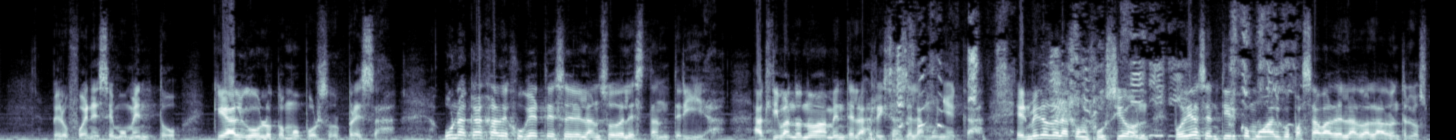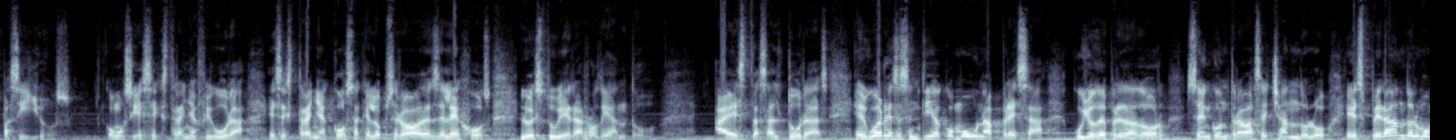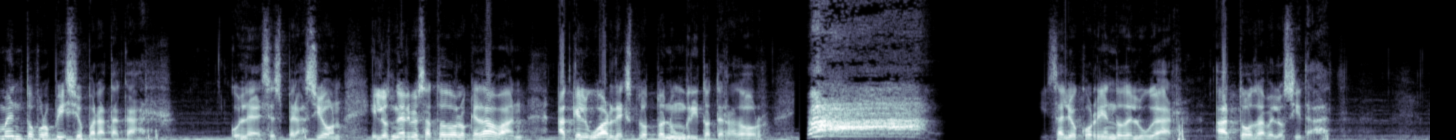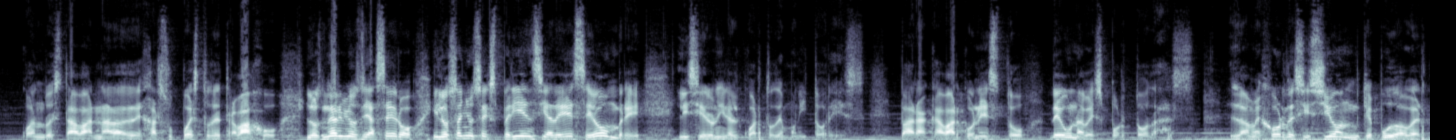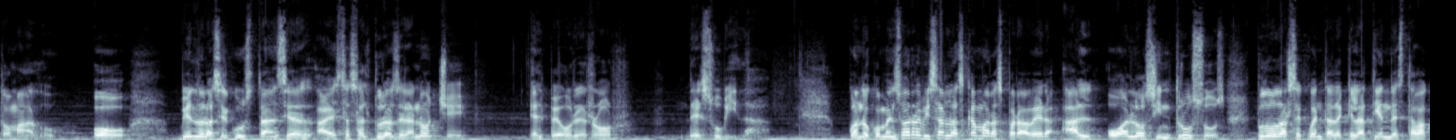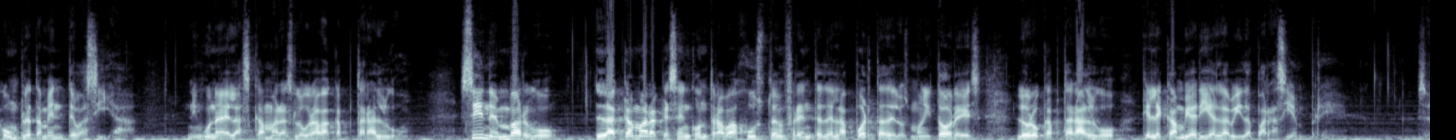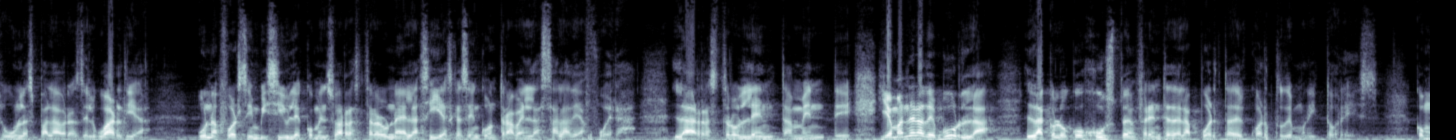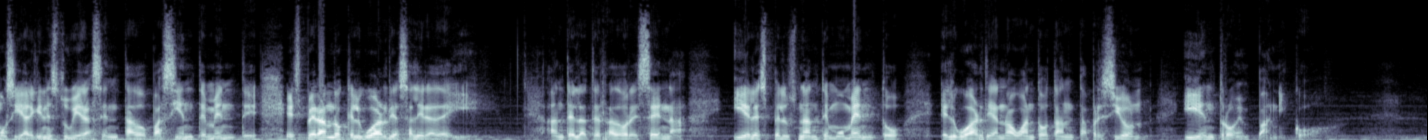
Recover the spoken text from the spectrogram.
Pero fue en ese momento que algo lo tomó por sorpresa. Una caja de juguetes se le lanzó de la estantería, activando nuevamente las risas de la muñeca. En medio de la confusión, podía sentir como algo pasaba de lado a lado entre los pasillos. como si esa extraña figura, esa extraña cosa que lo observaba desde lejos, lo estuviera rodeando. A estas alturas, el guardia se sentía como una presa cuyo depredador se encontraba acechándolo, esperando el momento propicio para atacar. Con la desesperación y los nervios a todo lo que daban, aquel guardia explotó en un grito aterrador y salió corriendo del lugar a toda velocidad. Cuando estaba a nada de dejar su puesto de trabajo, los nervios de acero y los años de experiencia de ese hombre le hicieron ir al cuarto de monitores, para acabar con esto de una vez por todas. La mejor decisión que pudo haber tomado, o, viendo las circunstancias a estas alturas de la noche, el peor error de su vida. Cuando comenzó a revisar las cámaras para ver al o a los intrusos, pudo darse cuenta de que la tienda estaba completamente vacía. Ninguna de las cámaras lograba captar algo. Sin embargo, la cámara que se encontraba justo enfrente de la puerta de los monitores logró captar algo que le cambiaría la vida para siempre. Según las palabras del guardia, una fuerza invisible comenzó a arrastrar una de las sillas que se encontraba en la sala de afuera. La arrastró lentamente y a manera de burla la colocó justo enfrente de la puerta del cuarto de monitores, como si alguien estuviera sentado pacientemente esperando que el guardia saliera de ahí. Ante la aterradora escena y el espeluznante momento, el guardia no aguantó tanta presión y entró en pánico.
